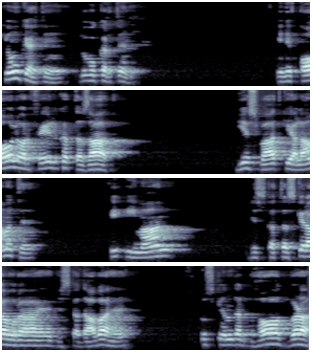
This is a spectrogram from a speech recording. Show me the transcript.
کیوں کہتے ہیں جو وہ کرتے ہیں یعنی قول اور فعل کا تضاد یہ اس بات کی علامت ہے کہ ایمان جس کا تذکرہ ہو رہا ہے، جس کا دعویٰ ہے، اس کے اندر بہت بڑا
